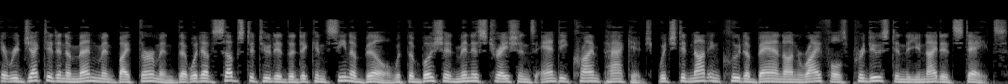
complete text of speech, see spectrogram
it rejected an amendment by Thurmond that would have substituted the DeConcini bill with the Bush administration's anti-crime package, which did not include a ban on rifles produced in the United States.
